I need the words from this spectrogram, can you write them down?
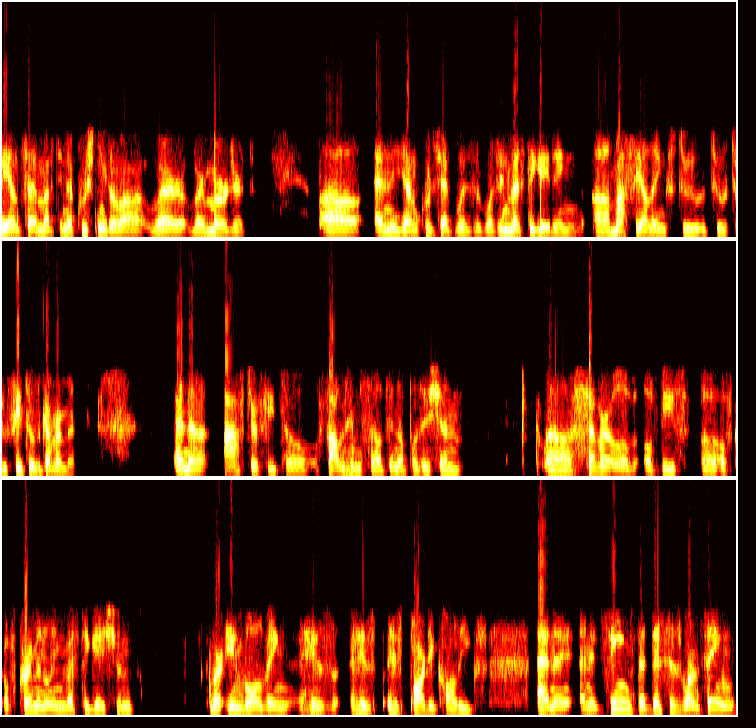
fiancée Martina Kushnirova were, were murdered. Uh, and Jan Kuciak was, was investigating uh, mafia links to, to, to government. And uh, after Fico found himself in opposition, uh, several of, of these uh, of, of, criminal investigations were involving his his his party colleagues, and uh, and it seems that this is one thing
